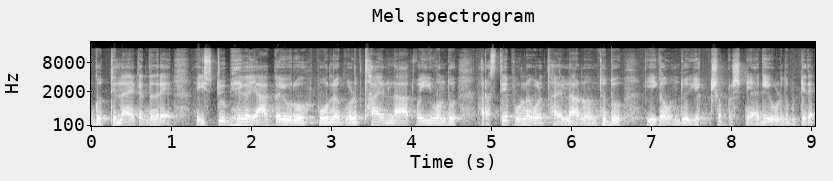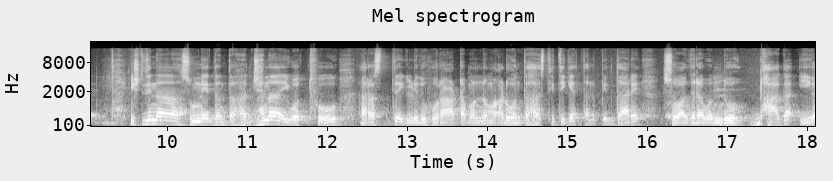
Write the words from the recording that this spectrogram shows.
ಗೊತ್ತಿಲ್ಲ. ಯಾಕಂತಂದರೆ ಇಷ್ಟು ಬೇಗ ಯಾಕೆ ಇವರು ಪೂರ್ಣಗೊಳ್ತಾ ಇಲ್ಲ ಅಥವಾ ಈ ಒಂದು ರಸ್ತೆ ಪೂರ್ಣಗೊಳ್ತಾ ಇಲ್ಲ ಅನ್ನುವಂಥದ್ದು ಈಗ ಒಂದು ಯಕ್ಷ ಪ್ರಶ್ನೆಯಾಗಿ ಉಳಿದುಬಿಟ್ಟಿದೆ. ಇಷ್ಟು ದಿನ ಸುಮ್ಮನೆ ಇದ್ದಂತಹ ಜನ ಇವತ್ತು ರಸ್ತೆಗಿಳಿದು ಹೋರಾಟವನ್ನು ಮಾಡುವಂತಹ ಸ್ಥಿತಿಗೆ ತಲುಪಿದ್ದಾರೆ. ಸೊ, ಅದರ ಒಂದು ಭಾಗ ಈಗ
